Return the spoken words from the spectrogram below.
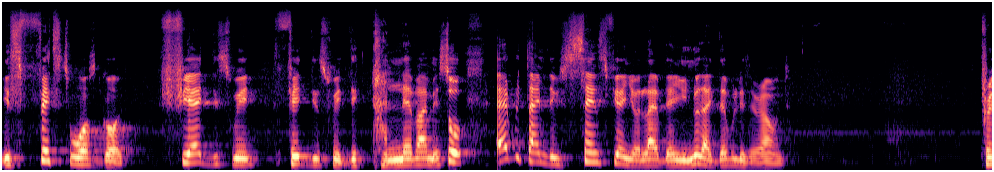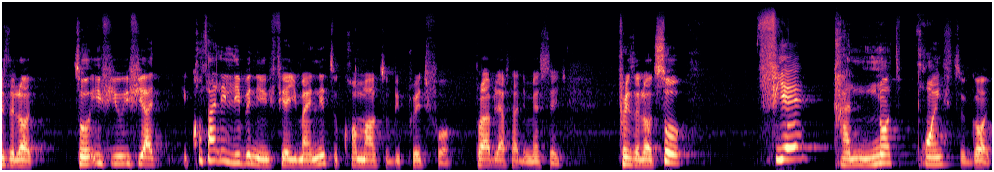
It's faith towards God. Fear this way, faith this way. They can never meet. So every time you sense fear in your life, then you know that devil is around. Praise the Lord. So if you if you are constantly living in fear, you might need to come out to be prayed for, probably after the message. Praise the Lord. So fear cannot point to God.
